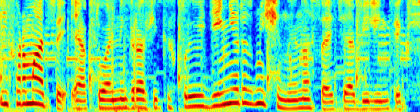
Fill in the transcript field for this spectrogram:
Информация и актуальный график их проведения размещены на сайте Обилимпикс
